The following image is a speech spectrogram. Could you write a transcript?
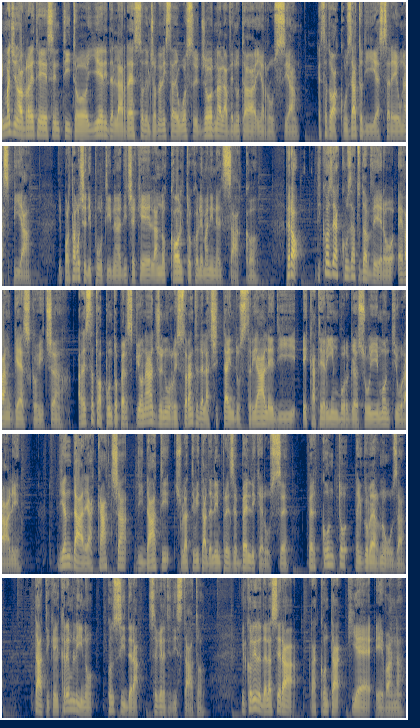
Immagino avrete sentito ieri dell'arresto del giornalista del Wall Street Journal avvenuta in Russia. È stato accusato di essere una spia il portavoce di Putin dice che l'hanno colto con le mani nel sacco. Però, di cosa è accusato davvero Evan Gershkovich, arrestato appunto per spionaggio in un ristorante della città industriale di Ekaterinburg sui Monti Urali? Di andare a caccia di dati sull'attività delle imprese belliche russe per conto del governo USA, dati che il Cremlino considera segreti di Stato. Il Corriere della Sera racconta chi è Evan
